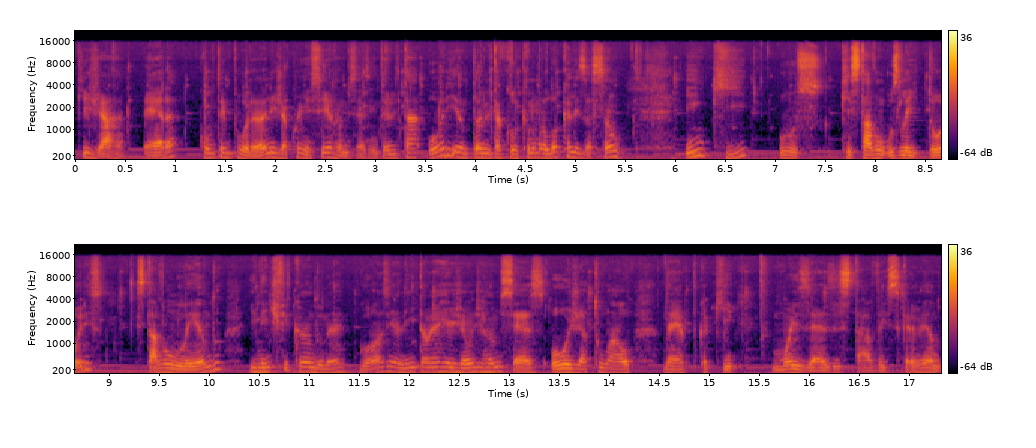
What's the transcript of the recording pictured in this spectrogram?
que já era contemporânea e já conhecia Ramsés. Então ele está orientando, ele está colocando uma localização em que os que estavam os leitores estavam lendo, identificando, né? Gozem ali, então é a região de Ramsés, hoje atual, na época que Moisés estava escrevendo.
